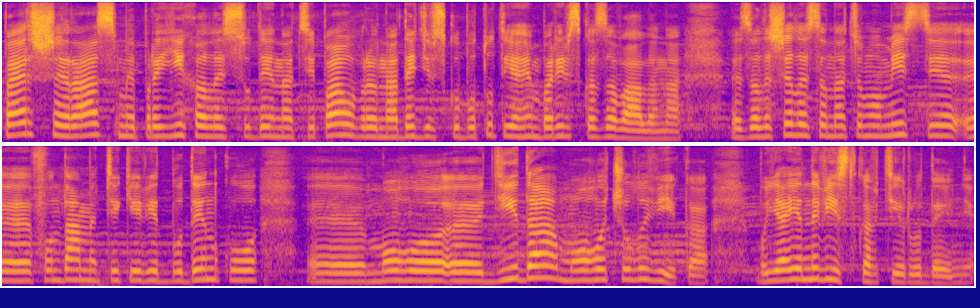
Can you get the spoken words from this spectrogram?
Перший раз ми приїхали сюди на ці пагорби, на Дидівську, бо тут є Гембарівська завалена. Залишилося на цьому місці е, фундамент тільки від будинку е, мого е, діда, мого чоловіка, бо я є невістка в тій родині.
